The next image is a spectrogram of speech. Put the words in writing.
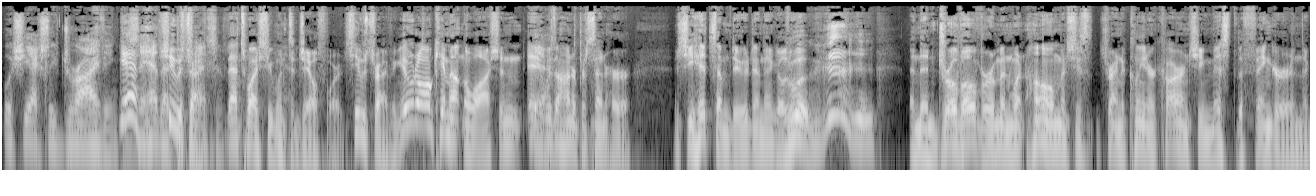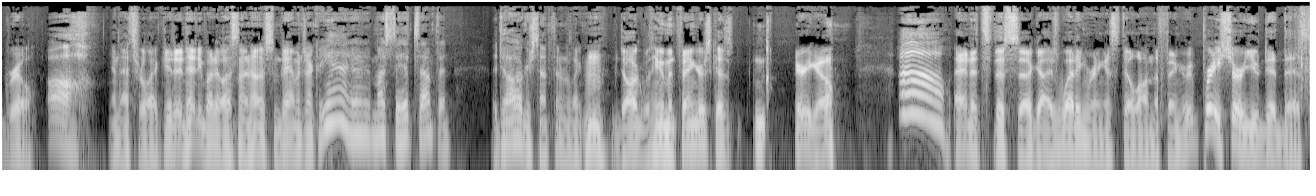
was she actually driving? 'Cause they had that she was driving. That's why she went to jail for it. She was driving. It all came out in the wash, and it Yeah. was 100 percent her. And she hit some dude, and then goes, "Whoa," and then drove over him and went home. And she's trying to clean her car, and she missed the finger in the grill. Oh, And that's where like you didn't hit anybody last night. Huh? There's some damage on. her." Yeah, it must have hit something, a dog or something. I was like, hmm, dog with human fingers. Because here you go. Oh, and it's this uh, guy's wedding ring is still on the finger. Pretty sure you did this.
